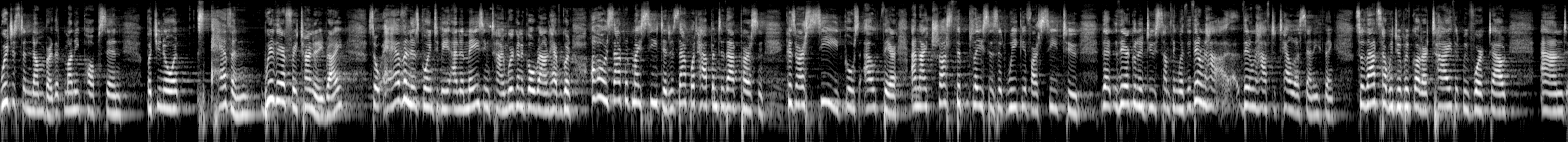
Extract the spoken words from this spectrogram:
We're just a number that money pops in. But you know what? Heaven, we're there for eternity, right? So heaven is going to be an amazing time. We're going to go around heaven going, oh, is that what my seed did? Is that what happened to that person? Because our seed goes out there. And I trust the places that we give our seed to, that they're going to do something with it. They don't, ha- they don't have to tell us anything. So that's how we do it. We've got our tithe that we've worked out. And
